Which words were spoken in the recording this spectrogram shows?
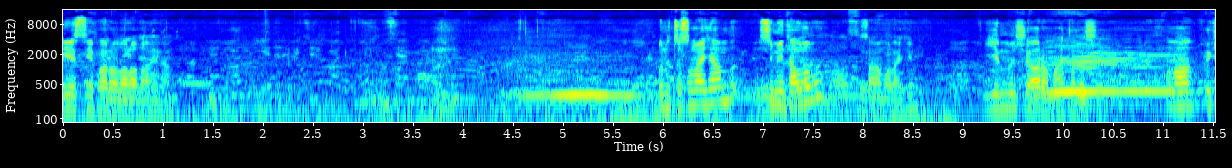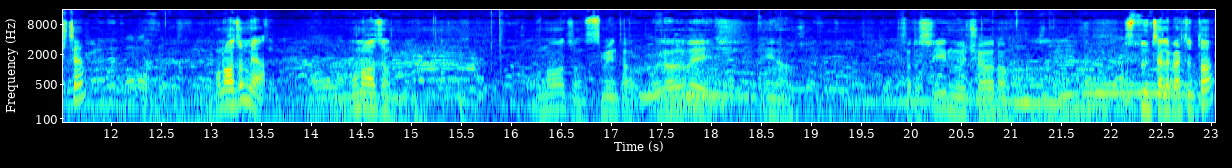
Niye istiğfar olar Allah'a? Buni chiqsin ekan bu? Semental bu? Assalomu alaykum. 23 yarim aytilishi. Ukicham? Unozimmi ya? Unozim. Unozim semental. O'ylarbek. Ina. Qirilishi 23 yarim. Stunchalar bir tutda?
